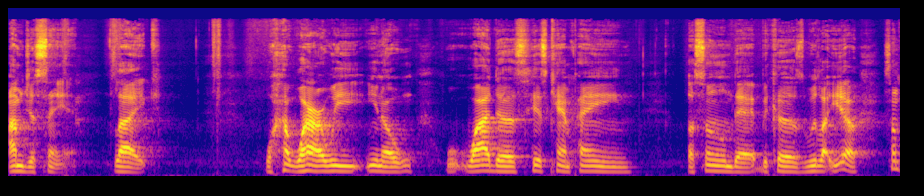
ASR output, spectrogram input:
I'm just saying. Like, why, why are we, you know, why does his campaign assume that because we like yeah some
